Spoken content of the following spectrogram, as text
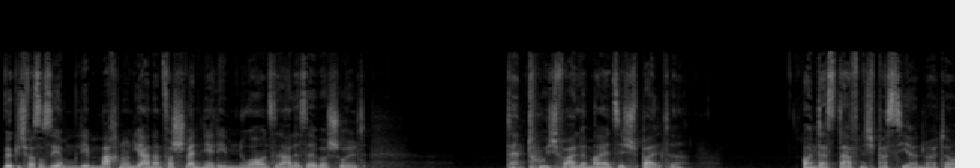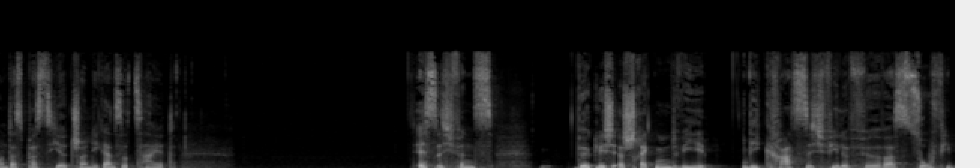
wirklich was aus ihrem Leben machen und die anderen verschwenden ihr Leben nur und sind alle selber schuld dann tue ich vor allem eins, ich spalte. Und das darf nicht passieren, Leute. Und das passiert schon die ganze Zeit. Es, ich finde es wirklich erschreckend, wie, wie krass sich viele für was so viel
